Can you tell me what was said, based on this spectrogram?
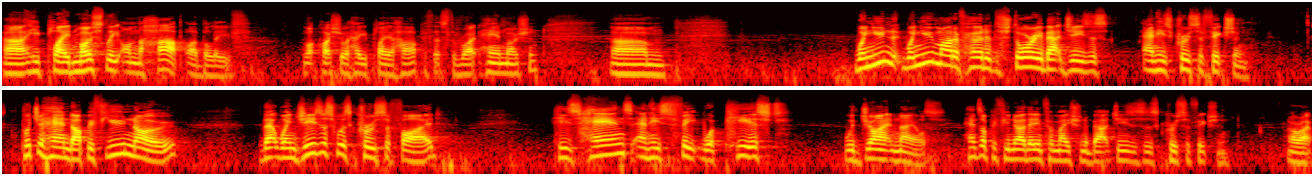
Uh, he played mostly on the harp, I believe. I'm not quite sure how you play a harp, if that's the right hand motion. Um, when, you, when you might have heard of the story about Jesus and his crucifixion, put your hand up if you know that when Jesus was crucified, his hands and his feet were pierced with giant nails. Hands up if you know that information about Jesus' crucifixion. All right.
